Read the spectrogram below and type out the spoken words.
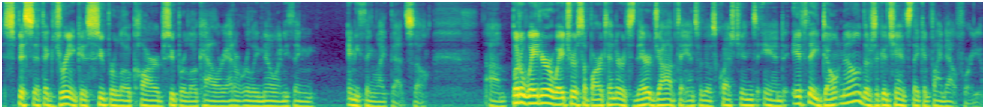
specific drink is super low carb, super low calorie. I don't really know anything anything like that. So. Um, but a waiter, a waitress, a bartender, it's their job to answer those questions. And if they don't know, there's a good chance they can find out for you.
